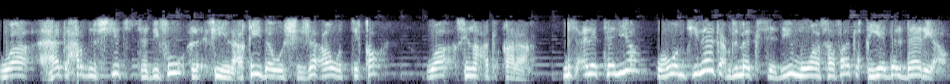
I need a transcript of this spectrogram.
وهذه الحرب النفسية تستهدف فيه العقيدة والشجاعة والثقة وصناعة القرار. المسألة الثانية وهو امتلاك عبد الملك السعدي مواصفات القيادة البارعة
